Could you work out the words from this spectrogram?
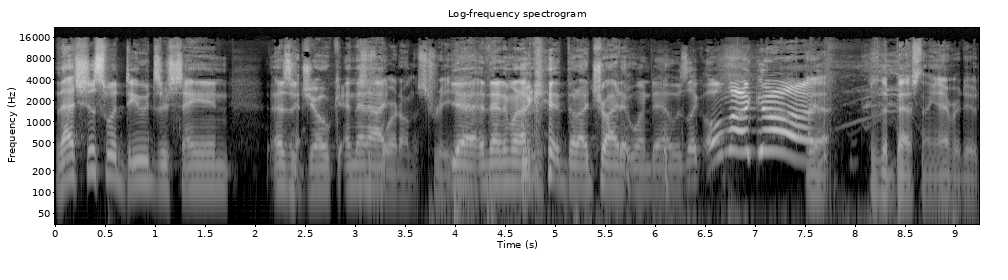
that's just what dudes are saying as a joke. And then I, word on the street. yeah, and then when I get that I tried it one day, I was like, oh my god. yeah. This is the best thing ever, dude.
